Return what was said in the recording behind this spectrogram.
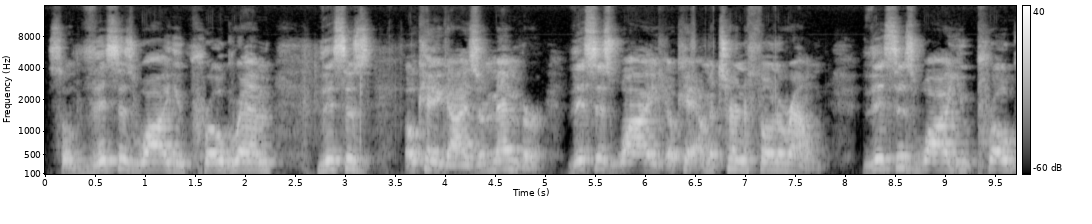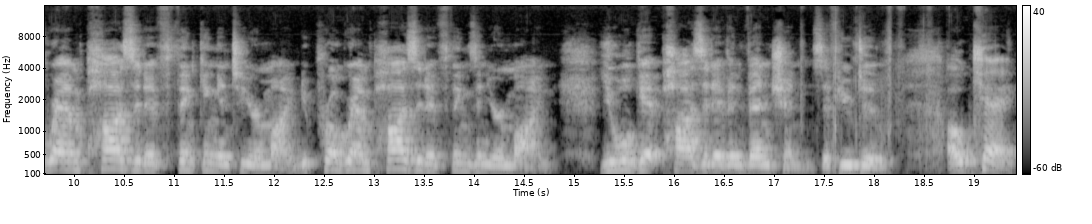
So this is why you program, this is, okay guys, remember, this is why, okay, I'm to turn the phone around. This is why you program positive thinking into your mind. You program positive things in your mind. You will get positive inventions if you do. Okay.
